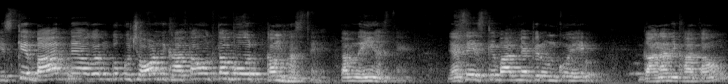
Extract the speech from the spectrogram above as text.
इसके बाद में अगर उनको कुछ और दिखाता हूँ, तब वो कम हँसते हैं, तब नहीं हँसते हैं। जैसे इसके बाद मैं फिर उनको एक गाना दिखाता हूँ।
